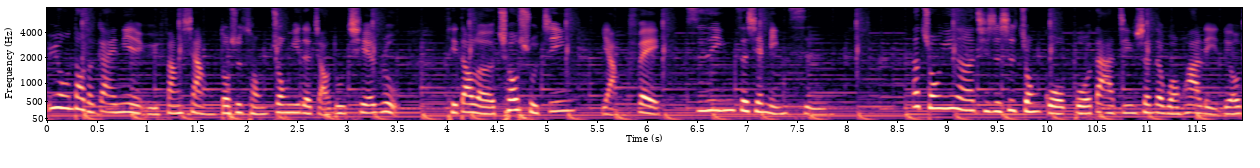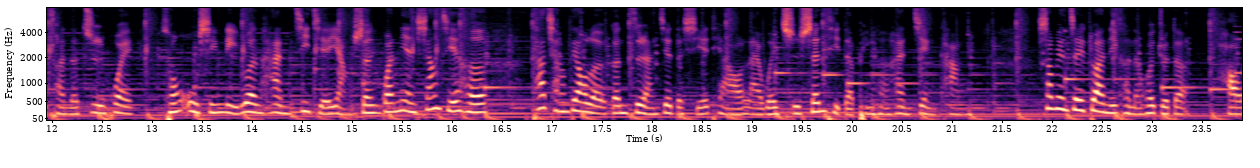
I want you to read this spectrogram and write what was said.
运用到的概念与方向都是从中医的角度切入，提到了秋属金、养肺、滋阴这些名词。那中医呢，其实是中国博大精深的文化里流传的智慧，从五行理论和季节养生观念相结合，它强调了跟自然界的协调，来维持身体的平衡和健康。上面这一段你可能会觉得好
